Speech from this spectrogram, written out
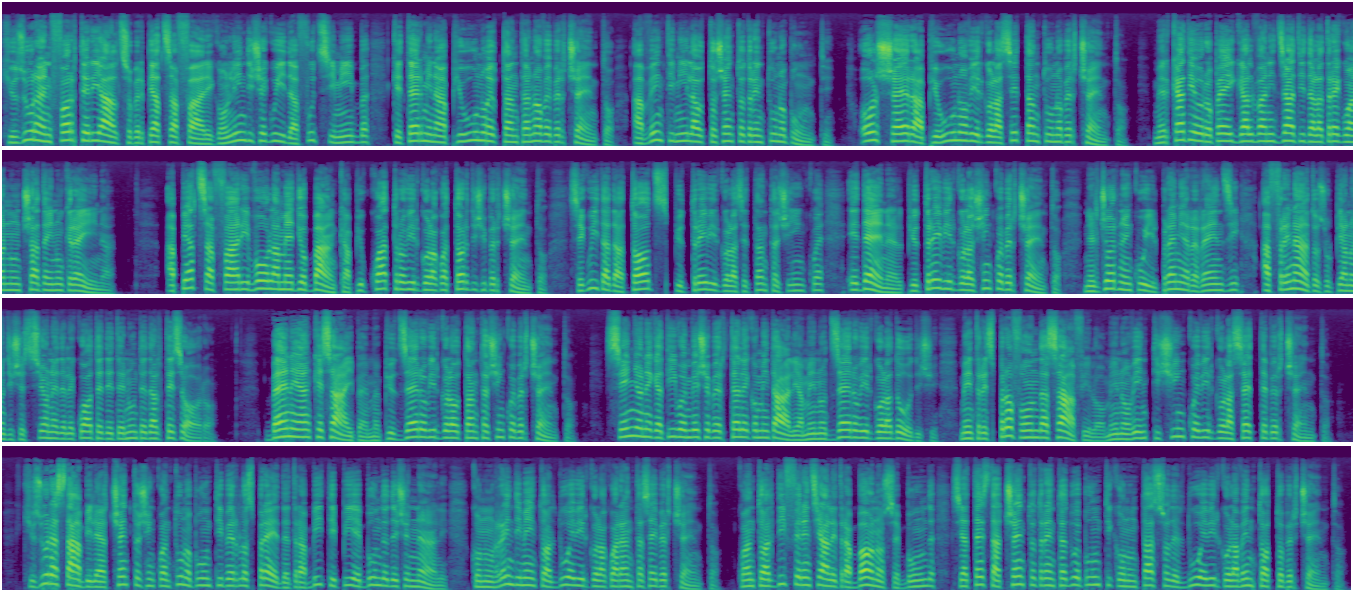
Chiusura in forte rialzo per Piazza Affari con l'indice guida Fuzzi Mib che termina a più 1,89% a 20.831 punti. All share a più 1,71%. Mercati europei galvanizzati dalla tregua annunciata in Ucraina. A Piazza Affari vola Mediobanca più 4,14%, seguita da Tod's più 3,75% ed Enel più 3,5%, nel giorno in cui il Premier Renzi ha frenato sul piano di cessione delle quote detenute dal Tesoro. Bene anche Saipem più 0,85%. Segno negativo invece per Telecom Italia, meno 0,12, mentre sprofonda Safilo, meno 25,7%. Chiusura stabile a 151 punti per lo spread tra BTP e Bund decennali, con un rendimento al 2,46%. Quanto al differenziale tra bonus e Bund, si attesta a 132 punti con un tasso del 2,28%.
